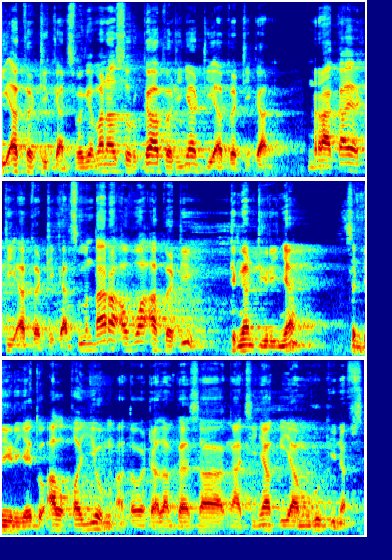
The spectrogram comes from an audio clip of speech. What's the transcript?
diabadikan, sebagaimana surga abadinya diabadikan, neraka diabadikan. Sementara Allah abadi dengan dirinya sendiri, yaitu al-qayyum atau dalam bahasa ngajinya qiyamuhu binafsi.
